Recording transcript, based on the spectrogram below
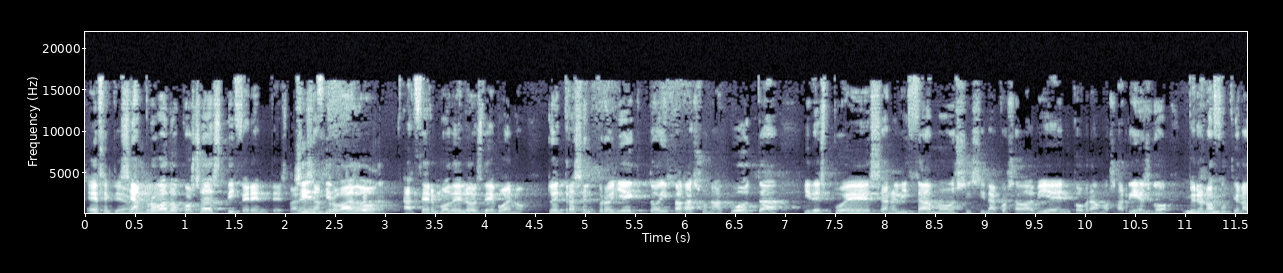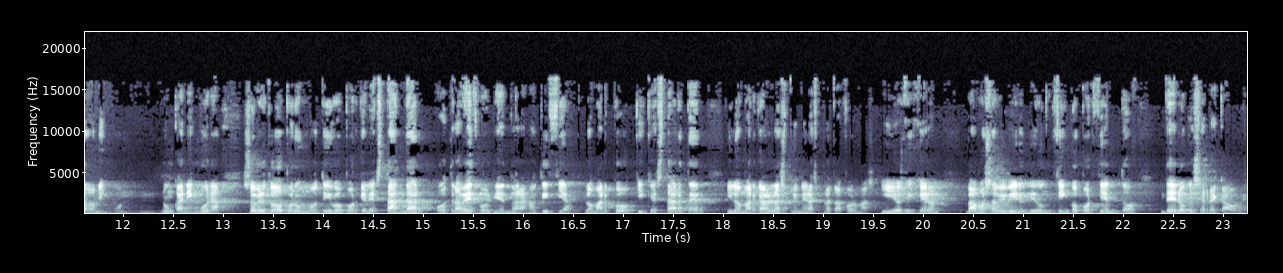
Efectivamente. Se han probado cosas diferentes, ¿vale? Sí, Se han cierto, probado hacer modelos de, bueno, tú entras el proyecto y pagas una cuota y después analizamos y si la cosa va bien, cobramos a riesgo, pero no ha funcionado ningún- nunca ninguna, sobre todo por un motivo, porque el estándar, otra vez volviendo a la noticia, lo marcó Kickstarter y lo marcaron las primeras plataformas. Y ellos dijeron, vamos a vivir de un 5% de lo que se recaude.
